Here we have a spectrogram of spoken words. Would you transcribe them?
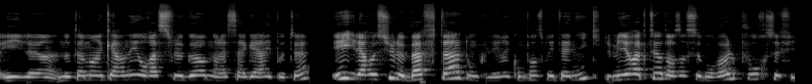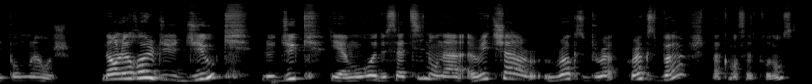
et il a notamment incarné Horace Slughorn dans la saga Harry Potter, et il a reçu le BAFTA, donc les récompenses britanniques, le meilleur acteur dans un second rôle pour ce film, pour Moulin Rouge. Dans le rôle du Duke, le duc qui est amoureux de Satine, on a Richard Roxburgh, Roxburgh, je sais pas comment ça se prononce,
